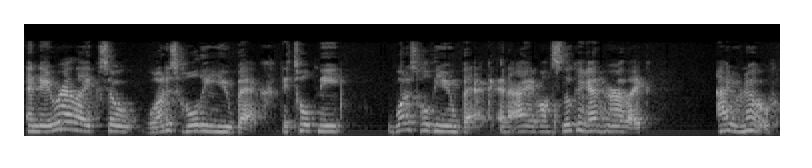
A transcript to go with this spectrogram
And they were like, so what is holding you back? They told me, what is holding you back? And I was looking at her like, I don't know.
